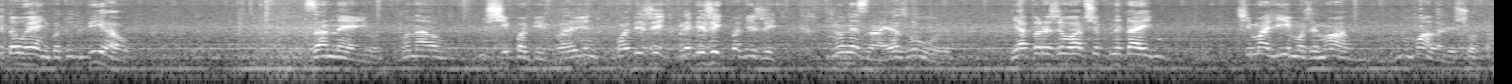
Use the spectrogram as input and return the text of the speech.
і довгенько тут бігав за нею. Вона в Кущі побігли, а він побіжить, прибіжить, побіжить. Ну не знаю, я ж говорю. Я переживав, щоб не дай чи малі, може, мало, ну мало ли що там.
